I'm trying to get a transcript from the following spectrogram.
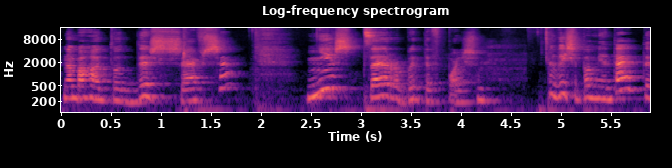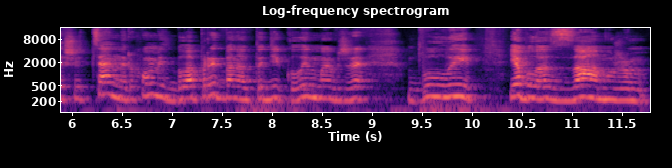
набагато дешевше, ніж це робити в Польщі. Ви ще пам'ятаєте, що ця нерухомість була придбана тоді, коли ми вже були. Я була замужем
